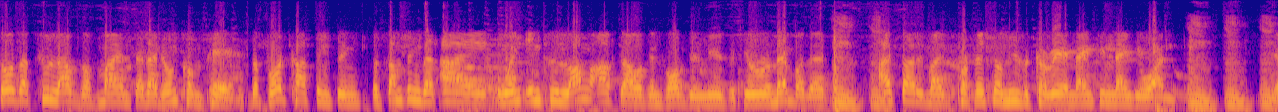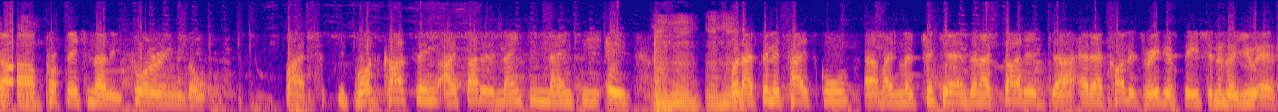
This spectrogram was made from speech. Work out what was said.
those are two loves of mine that I don't compare. The broadcasting thing was something that I went into long after I was involved in music. You'll remember that mm, mm. I started my professional music career in 1991. Mm, yeah, professionally touring the. But broadcasting, I started in 1998 mm-hmm, mm-hmm. when I finished high school, uh, my matric year, and then I started uh, at a college radio station in the U.S.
